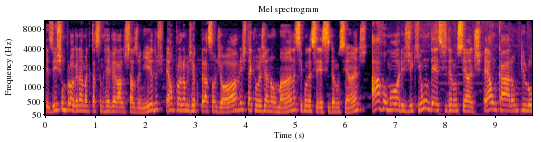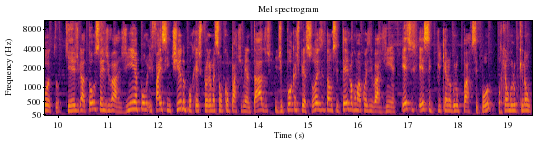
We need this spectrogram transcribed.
existe um programa que está sendo revelado nos Estados Unidos, é um programa de recuperação de OVNIs, tecnologia não humana, segundo esse, esses denunciantes. Há rumores de que um desses denunciantes é um cara, um piloto, que resgatou o ser de Varginha, por, e faz sentido, porque esses programas são compartimentados e de poucas pessoas, então se teve alguma coisa em Varginha, esse, esse pequeno grupo participou, porque é um grupo que não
